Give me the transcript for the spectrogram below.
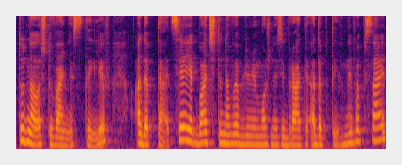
Тут налаштування стилів, адаптація. Як бачите, на веблюмі можна зібрати адаптивний веб-сайт.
